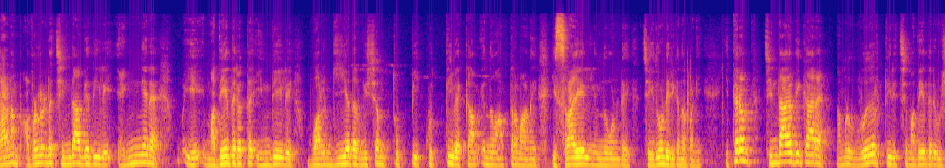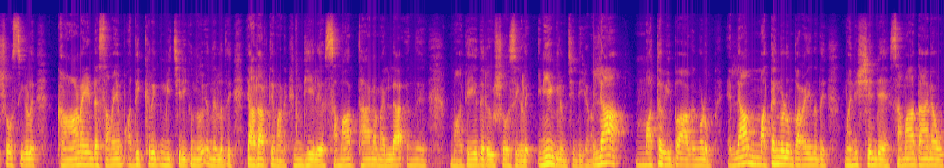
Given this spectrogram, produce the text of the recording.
കാരണം അവളുടെ ചിന്താഗതിയിൽ എങ്ങനെ ഈ മതേതരത്വ ഇന്ത്യയിൽ വർഗീയത വിഷം തുപ്പി കുത്തിവെക്കാം എന്ന് മാത്രമാണ് ഇസ്രായേലിൽ നിന്നുകൊണ്ട് ചെയ്തുകൊണ്ടിരിക്കുന്ന പണി. ഇത്തരം ചിന്താഗതിക്കാരെ നമ്മൾ വേർതിരിച്ച് മതേതര വിശ്വാസികൾ കാണേണ്ട സമയം അതിക്രമിച്ചിരിക്കുന്നു എന്നുള്ളത് യാഥാർത്ഥ്യമാണ്. ഇന്ത്യയിലെ സമാധാനമല്ല എന്ന് മതേതര വിശ്വാസികൾ ഇനിയെങ്കിലും ചിന്തിക്കണം. എല്ലാ മതവിഭാഗങ്ങളും എല്ലാ മതങ്ങളും പറയുന്നത് മനുഷ്യന്റെ സമാധാനവും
